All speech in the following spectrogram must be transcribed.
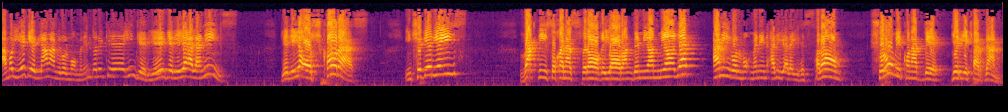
اما یه گریه هم داره که این گریه گریه علنی است. گریه آشکار است. این چه گریه است وقتی سخن از فراق یاران به میان میآید امیرالمؤمنین علی علیه السلام شروع می کند به گریه کردن.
